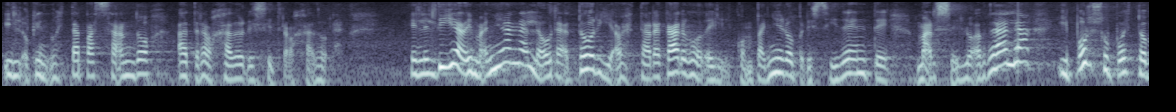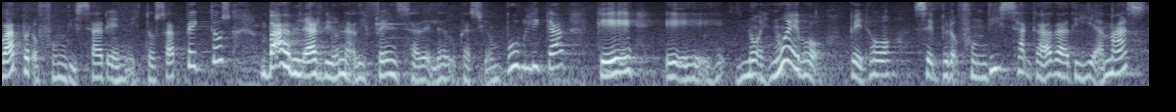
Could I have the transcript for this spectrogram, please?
y lo que no está pasando a trabajadores y trabajadoras. En el día de mañana la oratoria va a estar a cargo del compañero presidente Marcelo Abdala y por supuesto va a profundizar en estos aspectos, va a hablar de una defensa de la educación pública que eh, no es nuevo, pero se profundiza cada día más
